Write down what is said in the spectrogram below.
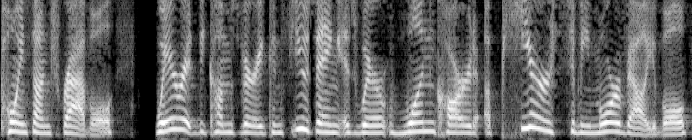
points on travel. Where it becomes very confusing is where one card appears to be more valuable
